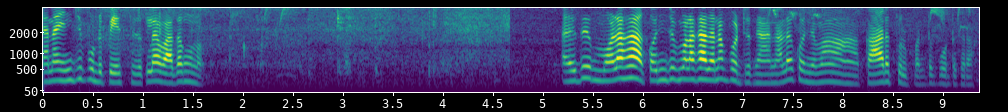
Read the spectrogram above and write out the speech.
ஏன்னா இஞ்சி பூண்டு பேஸ்ட் இருக்குல்ல வதங்கணும். இது மிளகா கொஞ்சம் மிளகா தானே போட்டிருக்கேன். அதனால் கொஞ்சமாக காரத்தூள் பண்ணிட்டு போட்டுக்கிறேன்.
